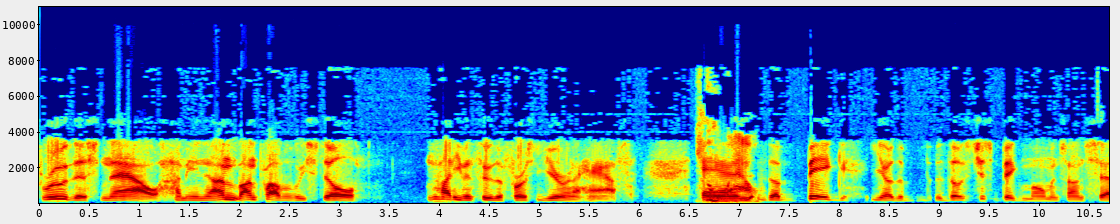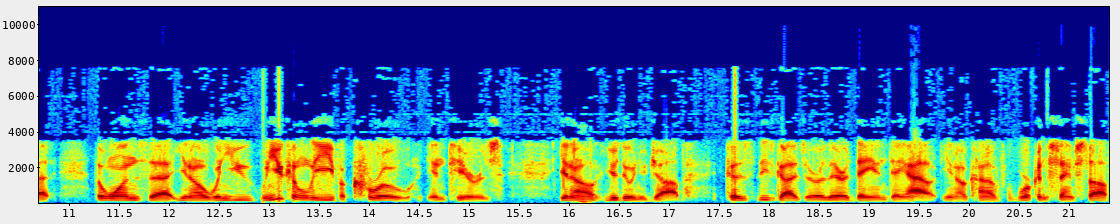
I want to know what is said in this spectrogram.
through this now, I mean, I'm I'm probably still not even through the first year and a half. Oh, and wow. the big, you know, the those just big moments on set, the ones that you know when you when you can leave a crew in tears, you know, you're doing your job because these guys are there day in day out, you know, kind of working the same stuff.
